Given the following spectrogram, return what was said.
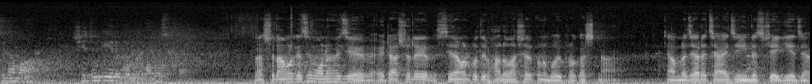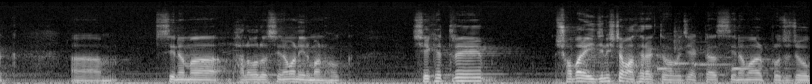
সিনেমা, সেজন্যই এরকম অবস্থা। আসলে আমার কাছে মনে হয় যে এটা আসলে সিনেমার প্রতি ভালোবাসার কোনো বইপ্রকাশ না। আমরা যারা চাই যে ইন্ডাস্ট্রি এগিয়ে যাক সিনেমা, ভালো ভালো সিনেমা নির্মাণ হোক, সেক্ষেত্রে সবার এই জিনিসটা মাথায় রাখতে হবে যে একটা সিনেমার প্রযোজক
